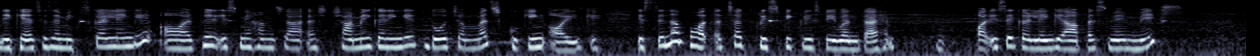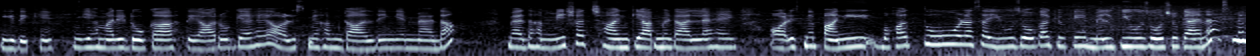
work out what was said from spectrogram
देखिए, अच्छे से मिक्स कर लेंगे और फिर इसमें हम शामिल करेंगे दो चम्मच कुकिंग ऑयल के। इससे ना बहुत अच्छा क्रिस्पी क्रिस्पी बनता है। और इसे कर लेंगे आपस में मिक्स। ये देखें, ये हमारी डोका तैयार हो गया है और इसमें हम डाल देंगे मैदा। मैदा हमेशा छान के आप में डालना है और इसमें पानी बहुत थोड़ा सा यूज़ होगा क्योंकि मिल्क यूज़ हो चुका है ना इसमें।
